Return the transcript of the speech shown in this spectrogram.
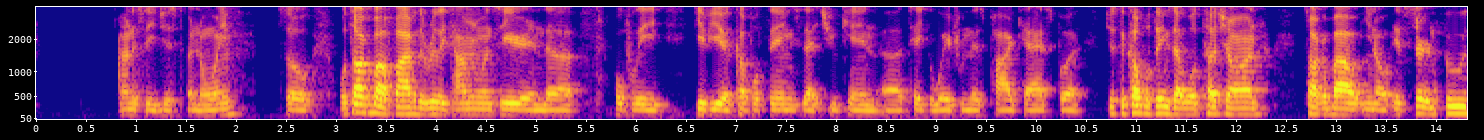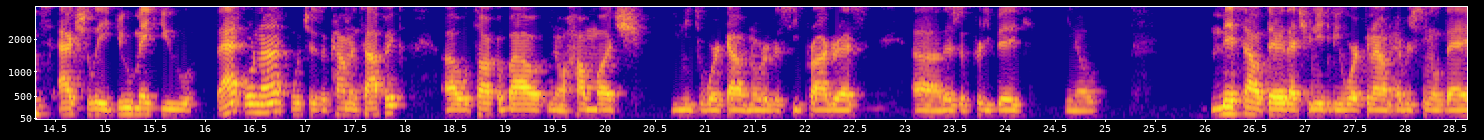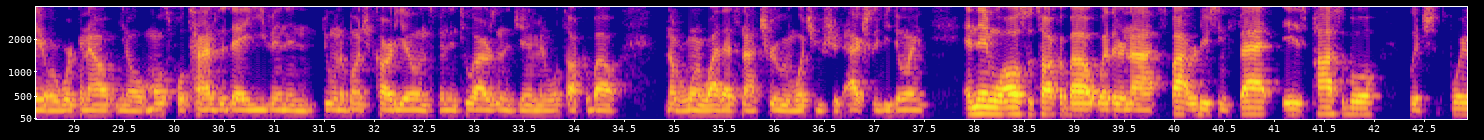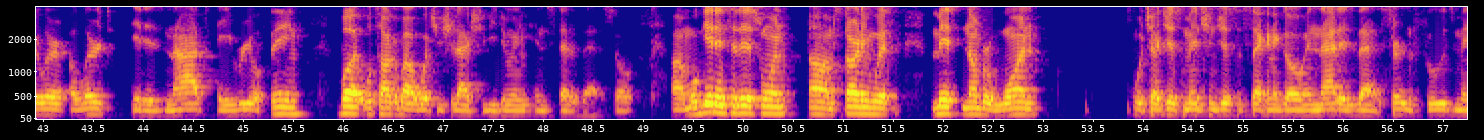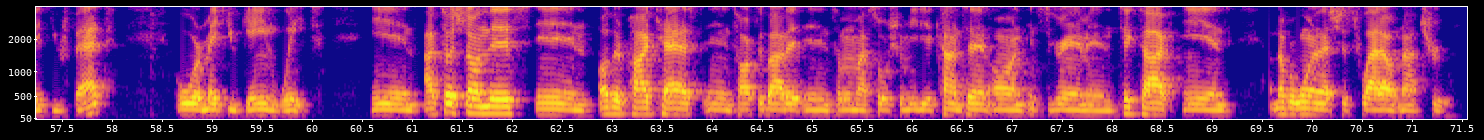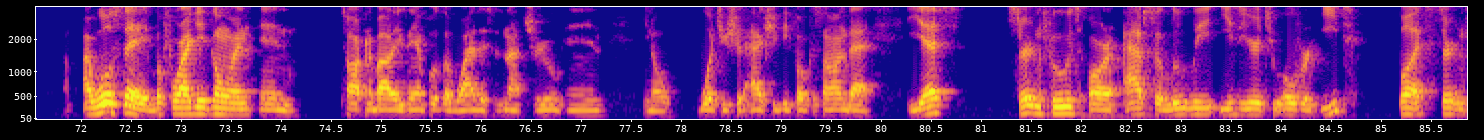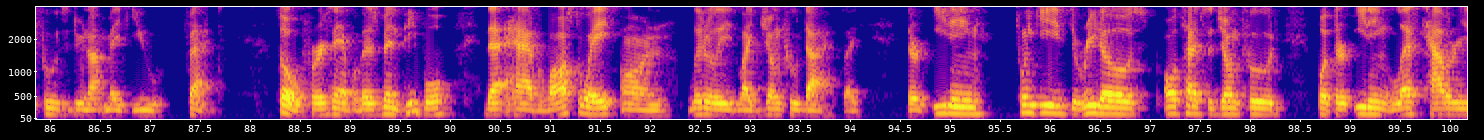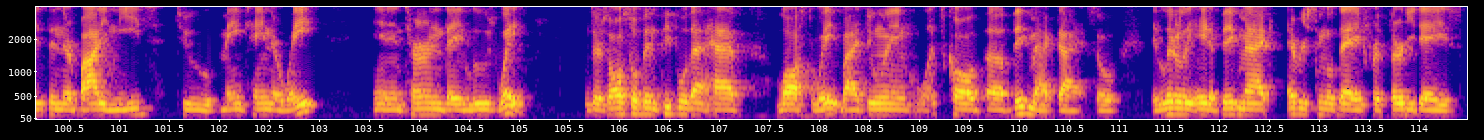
honestly just annoying. So we'll talk about five of the really common ones here, and uh, hopefully give you a couple things that you can uh, take away from this podcast. But just a couple things that we'll touch on. Talk about you know if certain foods actually do make you fat or not, which is a common topic. Uh, we'll talk about you know how much you need to work out in order to see progress. Uh, there's a pretty big you know myth out there that you need to be working out every single day or working out, you know, multiple times a day, even and doing a bunch of cardio and spending two hours in the gym. And we'll talk about number one, why that's not true and what you should actually be doing. And then we'll also talk about whether or not spot reducing fat is possible, which, spoiler alert, it is not a real thing. But we'll talk about what you should actually be doing instead of that. So um, we'll get into this one, um, starting with myth number one which I just mentioned just a second ago, and that is that certain foods make you fat or make you gain weight. And I've touched on this in other podcasts and talked about it in some of my social media content on Instagram and TikTok. And number one, that's just flat out not true. I will say before I get going and talking about examples of why this is not true and you know what you should actually be focused on that yes certain foods are absolutely easier to overeat, but certain foods do not make you fat. So, for example, there's been people that have lost weight on literally like junk food diets. Like they're eating Twinkies, Doritos, all types of junk food, but they're eating less calories than their body needs to maintain their weight. And in turn, they lose weight. There's also been people that have lost weight by doing what's called a Big Mac diet. So they literally ate a Big Mac every single day for 30 days,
